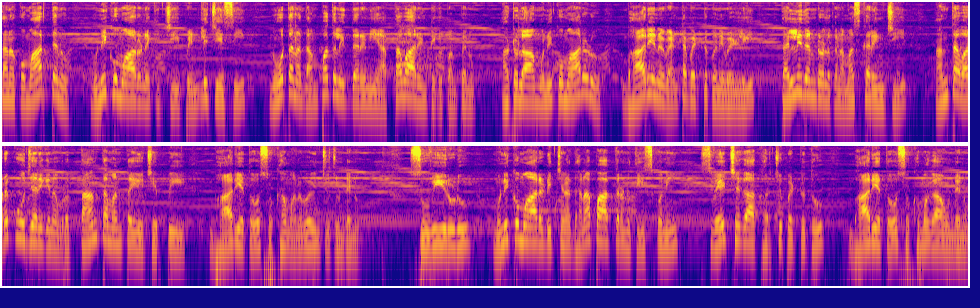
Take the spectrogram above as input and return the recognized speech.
తన కుమార్తెను మునికుమారునికిచ్చి పెండ్లి చేసి నూతన దంపతులిద్దరిని అత్తవారింటికి పంపెను. అటులా మునికుమారుడు భార్యను వెంటబెట్టుకుని వెళ్ళి తల్లిదండ్రులకు నమస్కరించి అంతవరకు జరిగిన వృత్తాంతమంతయు చెప్పి భార్యతో సుఖం అనుభవించుచుండెను సువీరుడు మునికుమారుడిచ్చిన ధనపాత్రను తీసుకుని స్వేచ్ఛగా ఖర్చు పెట్టుతూ భార్యతో సుఖముగా ఉండెను.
